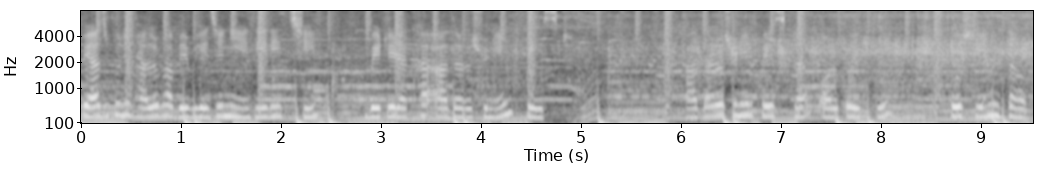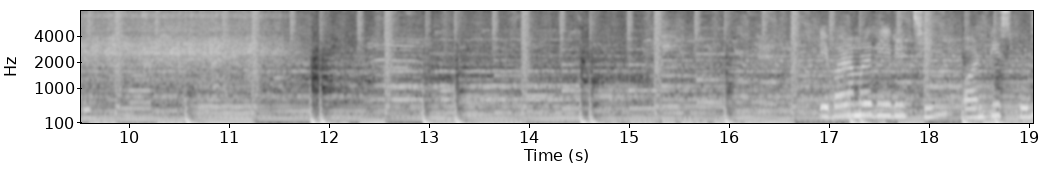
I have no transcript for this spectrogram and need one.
পেঁয়াজগুলি ভালোভাবে ভেজে নিয়ে দিয়ে দিচ্ছি বেটে রাখা আদা রসুনের পেস্ট। আদা রসুনের পেস্টটা অল্প একটু কষিয়ে নিতে হবে। এবার আমরা দিয়ে দিচ্ছি ওয়ান স্পুন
